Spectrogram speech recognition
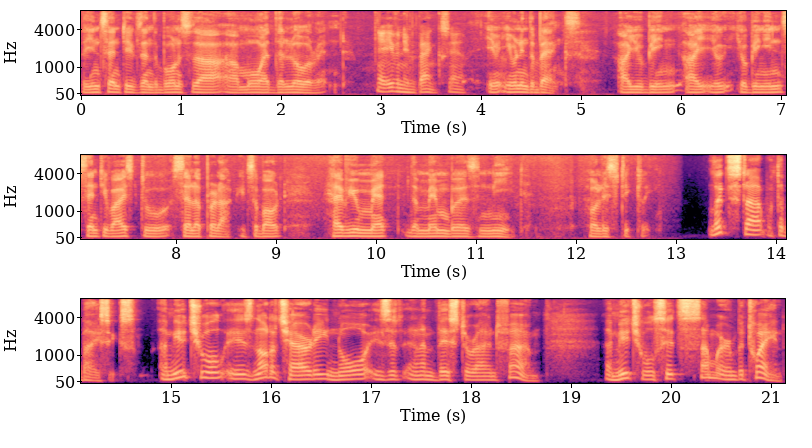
The incentives and the bonuses are, are more at the lower end. Yeah, even in banks, yeah. Even, even in the banks, are you being are you you're being incentivized to sell a product? It's about have you met the member's need holistically. Let's start with the basics. A mutual is not a charity, nor is it an investor owned firm. A mutual sits somewhere in between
